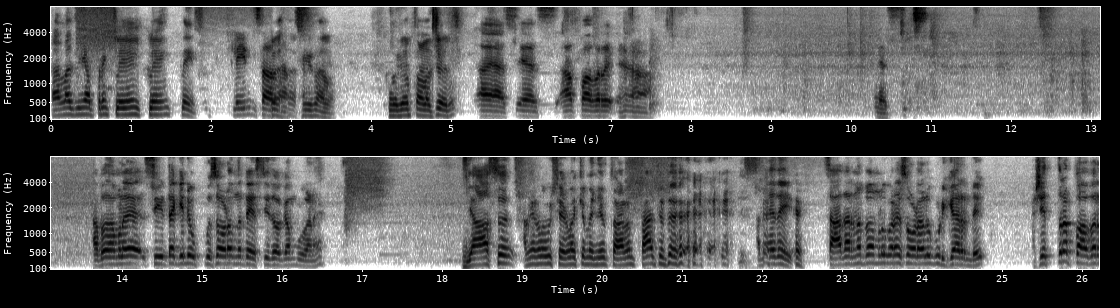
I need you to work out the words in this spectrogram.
കാരണം വെച്ചാൽ അത്രയും ക്ലീൻ ക്ലീൻ ക്ലീൻ ക്ലീൻ സാധനം. തിളച്ച് വരും. ആ, പവർ അപ്പൊ നമ്മൾ സീടെക്കിന്റെ ഉപ്പ് സോഡ ഒന്ന് ടേസ്റ്റ് ചെയ്ത് നോക്കാൻ പോവാണ്. ഗ്യാസ് അങ്ങനെയുള്ള വിഷയങ്ങളൊക്കെ ഉണ്ടെങ്കിൽ താരം അതായത് സാധാരണ ഇപ്പൊ നമ്മൾ കുറെ സോഡകൾ കുടിക്കാറുണ്ട്. പക്ഷെ ഇത്ര പവർ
